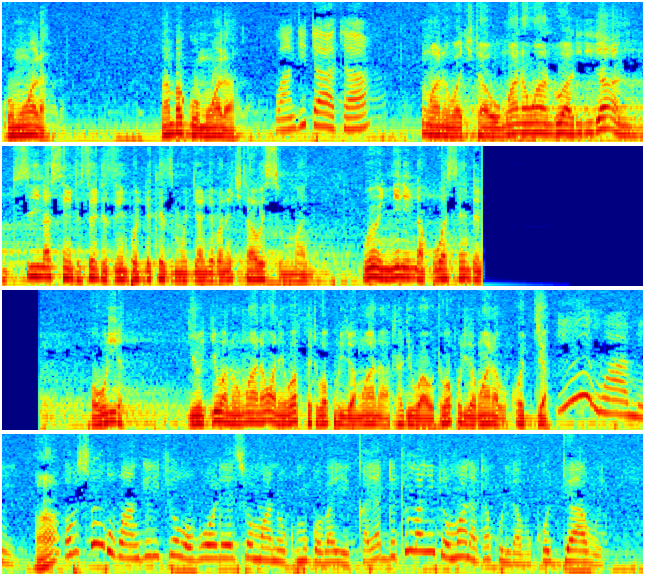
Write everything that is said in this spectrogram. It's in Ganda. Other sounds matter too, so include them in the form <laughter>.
gwe omuwala ŋamba gwe omuwala wangi taata. Omwana wa kitaawe omwana wandwalirira siina sente sente zimpweddeko ezimujjanjaba ne kitaawe simumanyi. We wennyini nakuwa sente owulira? Girojje wano omwana wano ewaffe tewakulira mwana atali waawe tewakulira mwana bukojja. Ii mwami. Obusungu bwa ngeri ki obwo bwoleese omwana okumugoba yekka yadde tumanyi nti omwana takulira bukojja bwe.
